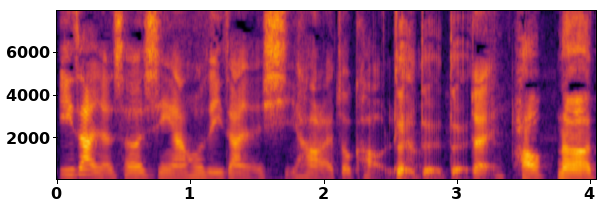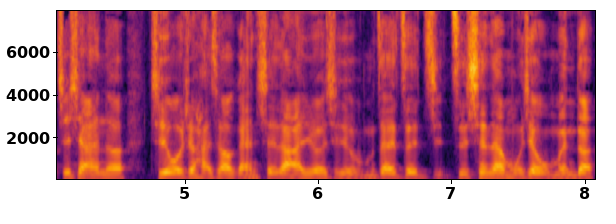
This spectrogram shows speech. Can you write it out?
依照你的车型啊，或者依照你的喜好来做考量。对对对。对，好，那接下来呢？其实我觉得还是要感谢大家，因为其实我们在这几这现在目前我们的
